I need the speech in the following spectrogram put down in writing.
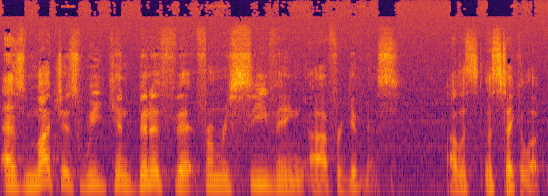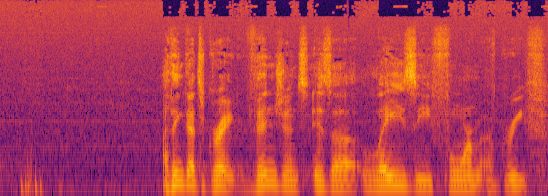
as much as we can benefit from receiving uh, forgiveness. Uh, let's, let's take a look. I think that's great. Vengeance is a lazy form of grief.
